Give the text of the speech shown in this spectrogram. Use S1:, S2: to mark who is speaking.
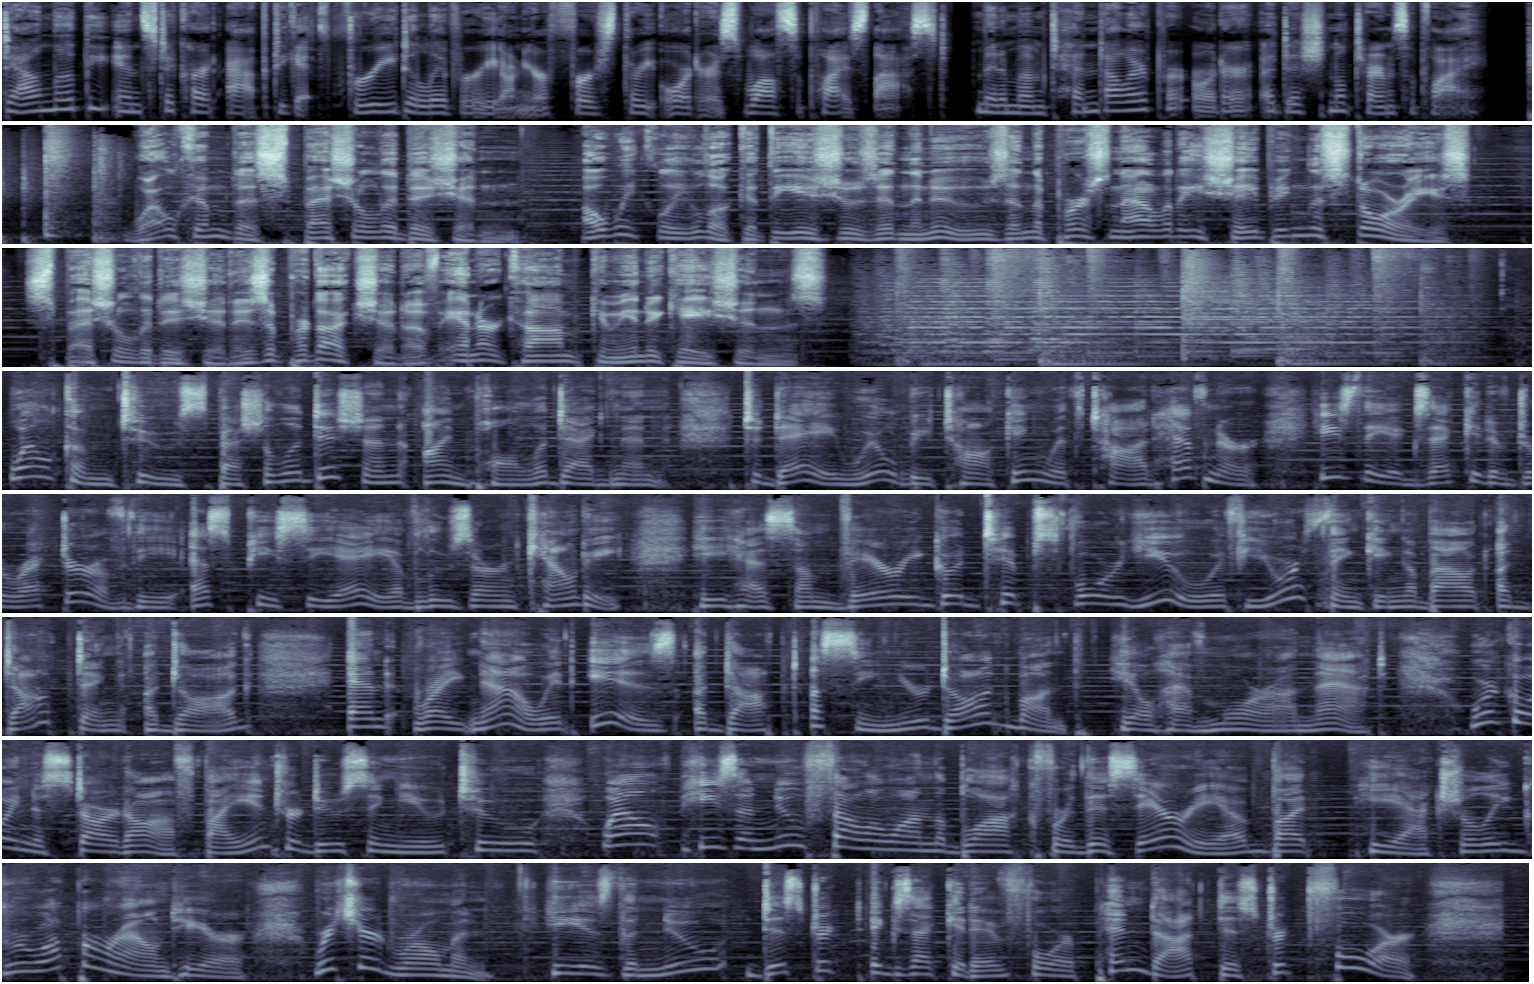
S1: Download the Instacart app to get free delivery on your first three orders while supplies last. Minimum $10 per order, additional term supply.
S2: Welcome to Special Edition, a weekly look at the issues in the news and the personalities shaping the stories. Special Edition is a production of Entercom Communications.
S3: Welcome to Special Edition. I'm Paula Dagnan. Today we'll be talking with Todd Hevner. He's the executive director of the SPCA of Luzerne County. He has some very good tips for you if you're thinking about adopting a dog. And right now it is Adopt a Senior Dog Month. He'll have more on that. We're going to start off by introducing you to, well, he's a new fellow on the block for this area, but he actually grew up around here. Richard Roman. He is the new district executive for PennDOT District 4.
